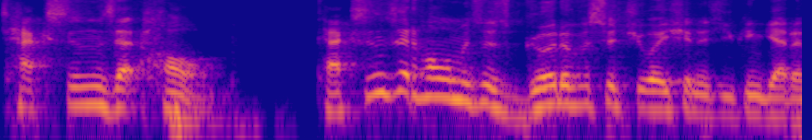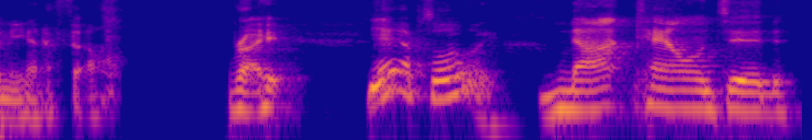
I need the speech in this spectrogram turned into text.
Texans at home. Texans at home is as good of a situation as you can get in the NFL, right? Yeah, absolutely. Not talented,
